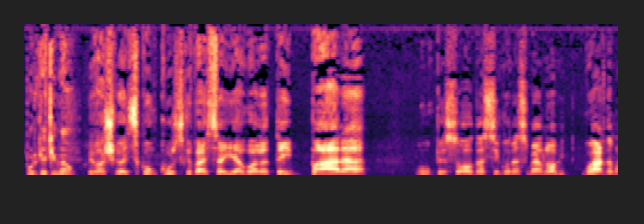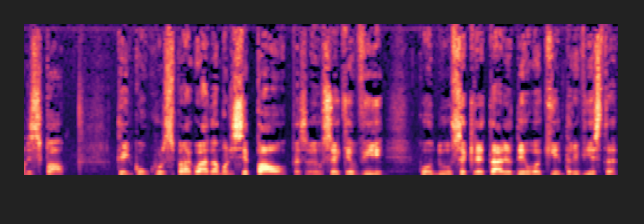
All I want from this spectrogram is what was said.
por que, que não? Eu acho que esse concurso que vai sair agora tem para o pessoal da segurança, como é o nome? Guarda Municipal. Tem concurso para guarda municipal. Eu sei que eu vi quando o secretário deu aqui a entrevista,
